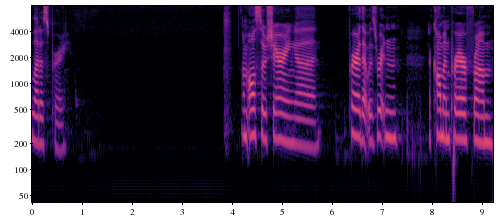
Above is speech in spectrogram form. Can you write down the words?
Let us pray. I'm also sharing a prayer that was written, a common prayer from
